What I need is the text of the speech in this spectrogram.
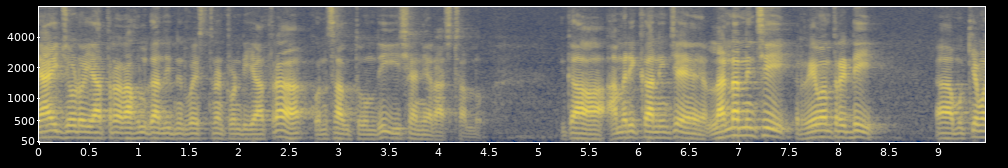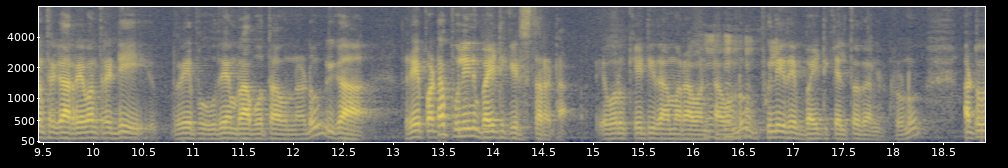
న్యాయ జోడో యాత్ర రాహుల్ గాంధీ నిర్వహిస్తున్నటువంటి యాత్ర కొనసాగుతుంది ఈశాన్య రాష్ట్రాల్లో. ఇక అమెరికా నుంచే లండన్ నుంచి రేవంత్ రెడ్డి ముఖ్యమంత్రి గారు రేవంత్ రెడ్డి రేపు ఉదయం రాబోతా ఉన్నాడు. ఇక రేపట పులిని బయటికి ఇడుస్తారట. ఎవరు కేటీ రామారావు అంటా ఉండు పులి రేపు బయటికి వెళ్తుంది అంటున్నాడు అటు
